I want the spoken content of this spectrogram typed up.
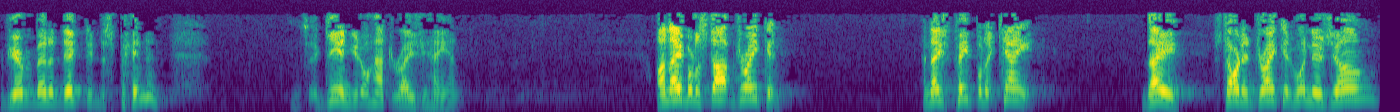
Have you ever been addicted to spending? Again, you don't have to raise your hand. Unable to stop drinking. And these people that can't, they started drinking when they're young,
